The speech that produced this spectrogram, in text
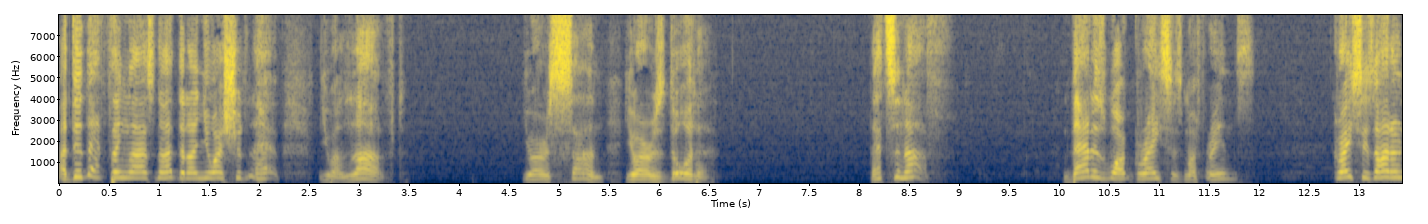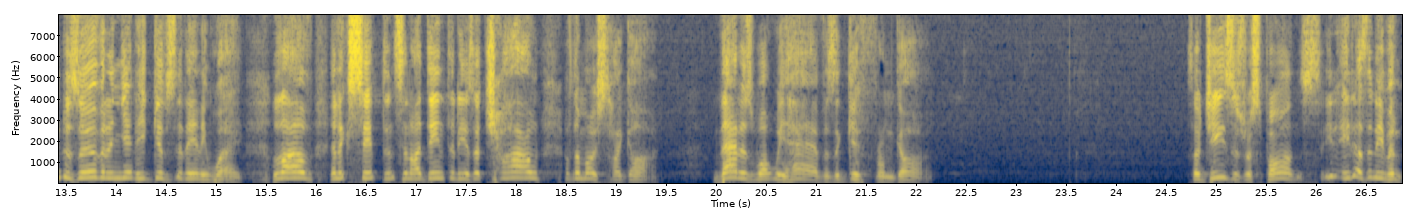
I did that thing last night that I knew I shouldn't have. You are loved. You are His son, you are His daughter. That's enough. That is what grace is, my friends. Grace says, I don't deserve it, and yet He gives it anyway. Love and acceptance and identity as a child of the Most High God. That is what we have as a gift from God. So Jesus responds. He, he, doesn't even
